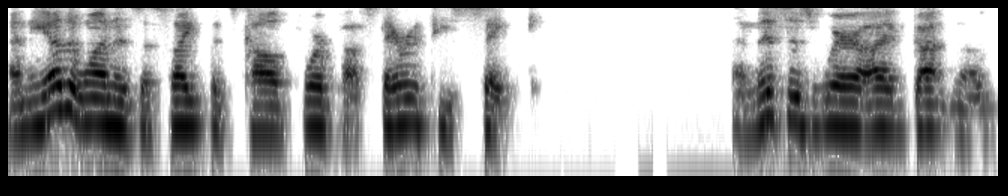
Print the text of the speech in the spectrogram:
and the other one is a site that's called For Posterity's Sake. And this is where I've gotten an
